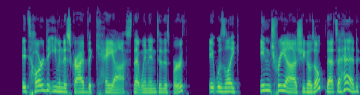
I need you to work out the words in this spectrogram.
it's hard to even describe the chaos that went into this birth. It was like in triage, she goes, "Oh, that's a head."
